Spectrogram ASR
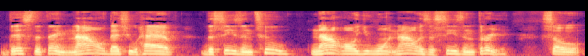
this the thing now that you have the season 2 now all you want now is a season 3 so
